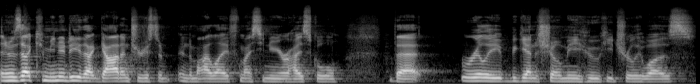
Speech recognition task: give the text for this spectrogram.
And it was that community that God introduced into my life, my senior year of high school, that really began to show me who He truly was.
